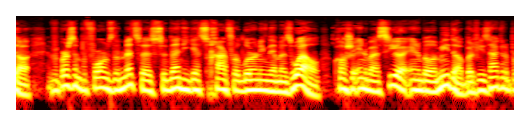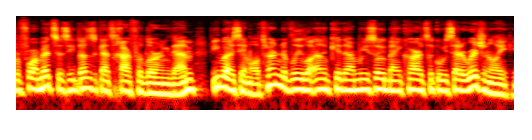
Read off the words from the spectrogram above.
Bilamida. If a person performs the mitzvahs, so then he gets schar for learning them as well. But if he's not going to perform mitzvahs, he doesn't get schar for learning them. Alternatively, cards like we said originally.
